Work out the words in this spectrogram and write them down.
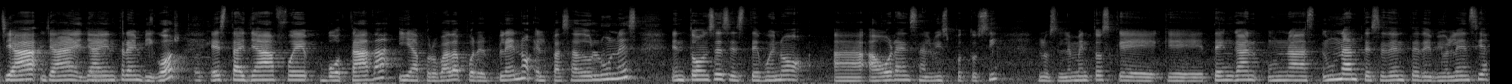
ya ya ya entra en vigor. Esta ya fue votada y aprobada por el pleno el pasado lunes. Entonces, este bueno, ahora en San Luis Potosí los elementos que, que tengan una, un antecedente de violencia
